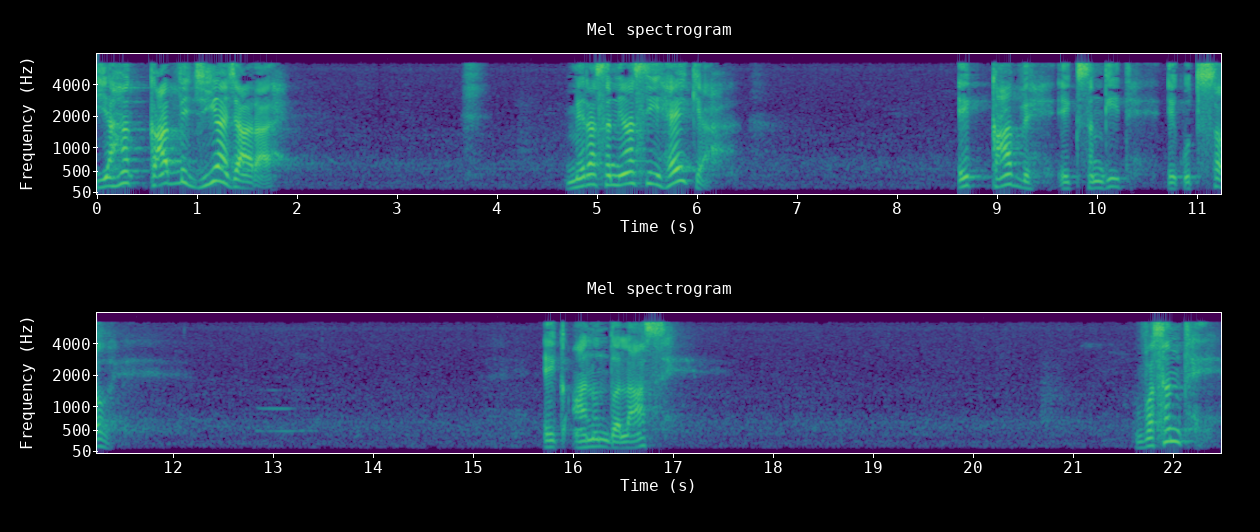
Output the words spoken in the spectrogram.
यहाँ काव्य जिया जा रहा है। मेरा सन्यासी है क्या? एक काव्य है, एक संगीत है, एक उत्सव है। एक आनंद उल्लास है। वसंत है।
